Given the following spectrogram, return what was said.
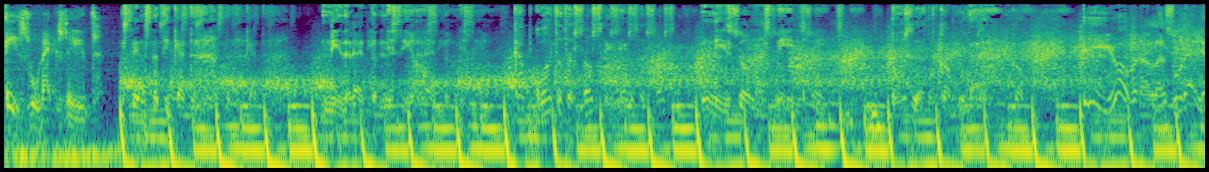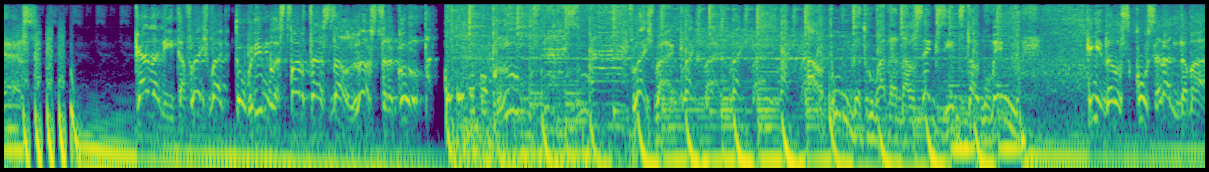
és un èxit. Sense etiqueta. Ni dret d'admissió. Cap quota de soci. Ni zones VIP. Posa't còmode. I obre les orelles. Cada nit a Flashback t'obrim les portes del nostre club. Club Flashback. Flashback. Flashback. El punt de trobada dels èxits del moment i dels que ho seran demà.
